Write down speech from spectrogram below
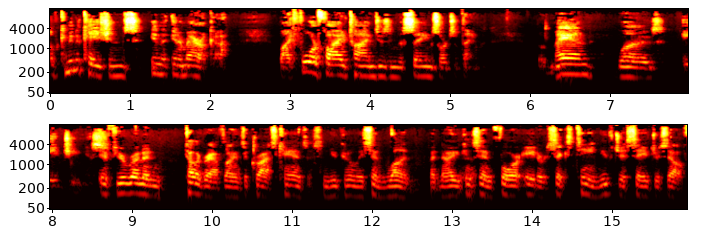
of communications in in America by four or five times using the same sorts of things. The man was a genius. If you're running telegraph lines across Kansas and you can only send one, but now you can send four, eight, or sixteen, you've just saved yourself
